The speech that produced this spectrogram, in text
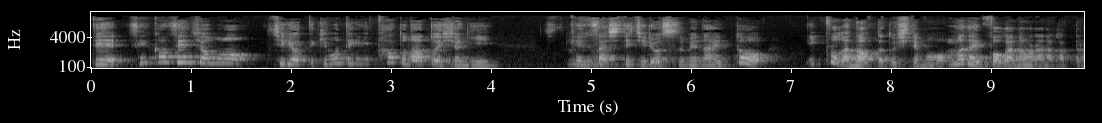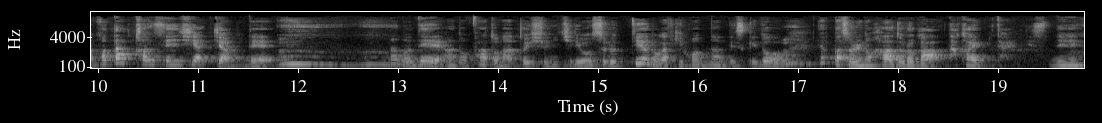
で、性感染症の治療って基本的にパートナーと一緒に検査して治療を進めないと、うん、一方が治ったとしても、まだ一方が治らなかったら、また感染し合っちゃうので、うん、なので、あの、パートナーと一緒に治療するっていうのが基本なんですけど、やっぱそれのハードルが高いみたいですね。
